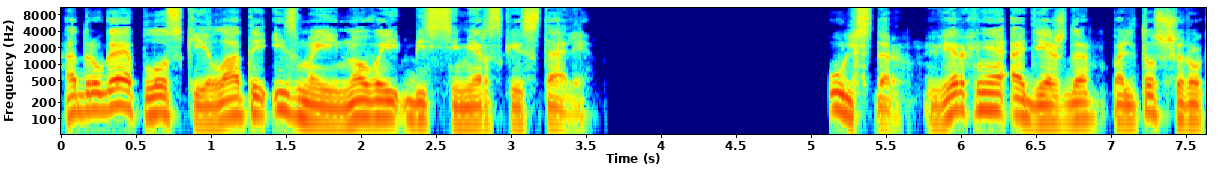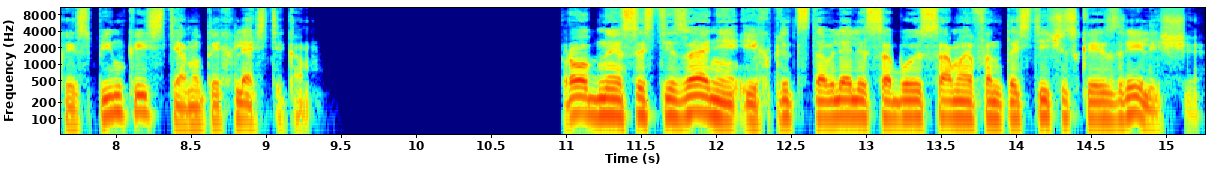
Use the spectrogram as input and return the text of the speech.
а другая — плоские латы из моей новой бессемерской стали. Ульстер — верхняя одежда, пальто с широкой спинкой, стянутой хлястиком. Пробные состязания их представляли собой самое фантастическое зрелище.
